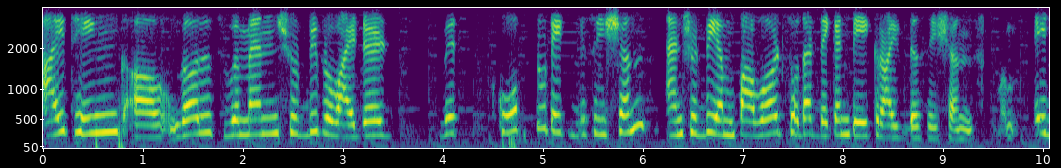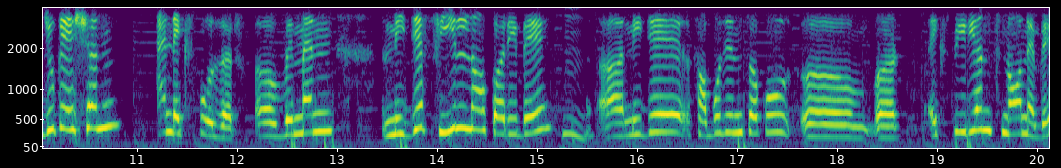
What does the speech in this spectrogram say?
I think uh, girls, women should be provided with scope to take decisions and should be empowered so that they can take right decisions. Um, education and exposure. Uh, women ନିଜେ ଫିଲ୍ ନ କରିବେ ଅ, ନିଜେ ସବୁ ଜିନିଷକୁ ଏକ୍ସପିରିଏନ୍ସ ନ ନେବେ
